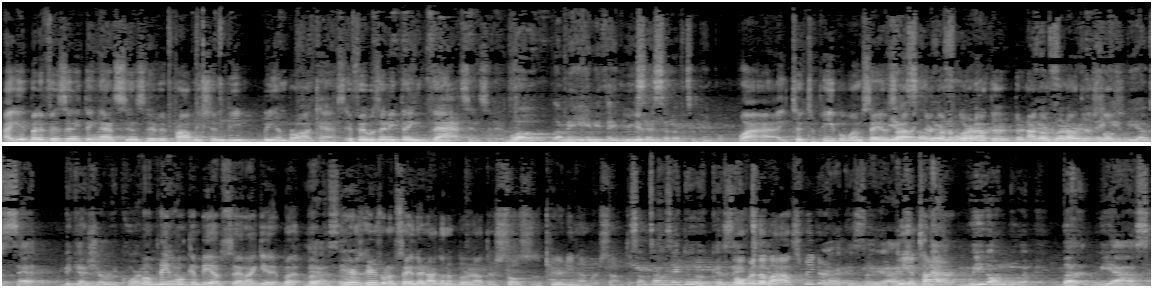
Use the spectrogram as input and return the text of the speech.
I get, but if it's anything that sensitive, it probably shouldn't be being broadcast. If it was anything that sensitive, well, I mean, anything be get- sensitive to people. well, I, to, to people, what I'm saying it's not like they're going to blurt out their. They're not going to blurt out their therefore, social. They can be upset because you're recording. well, people them. can be upset. I get it, but, but Yeah, so- here's here's what I'm saying. They're not going to blurt out their social security number or something. Sometimes they do because Over the loudspeaker? Yeah, because The entire- we don't do it, but we ask.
